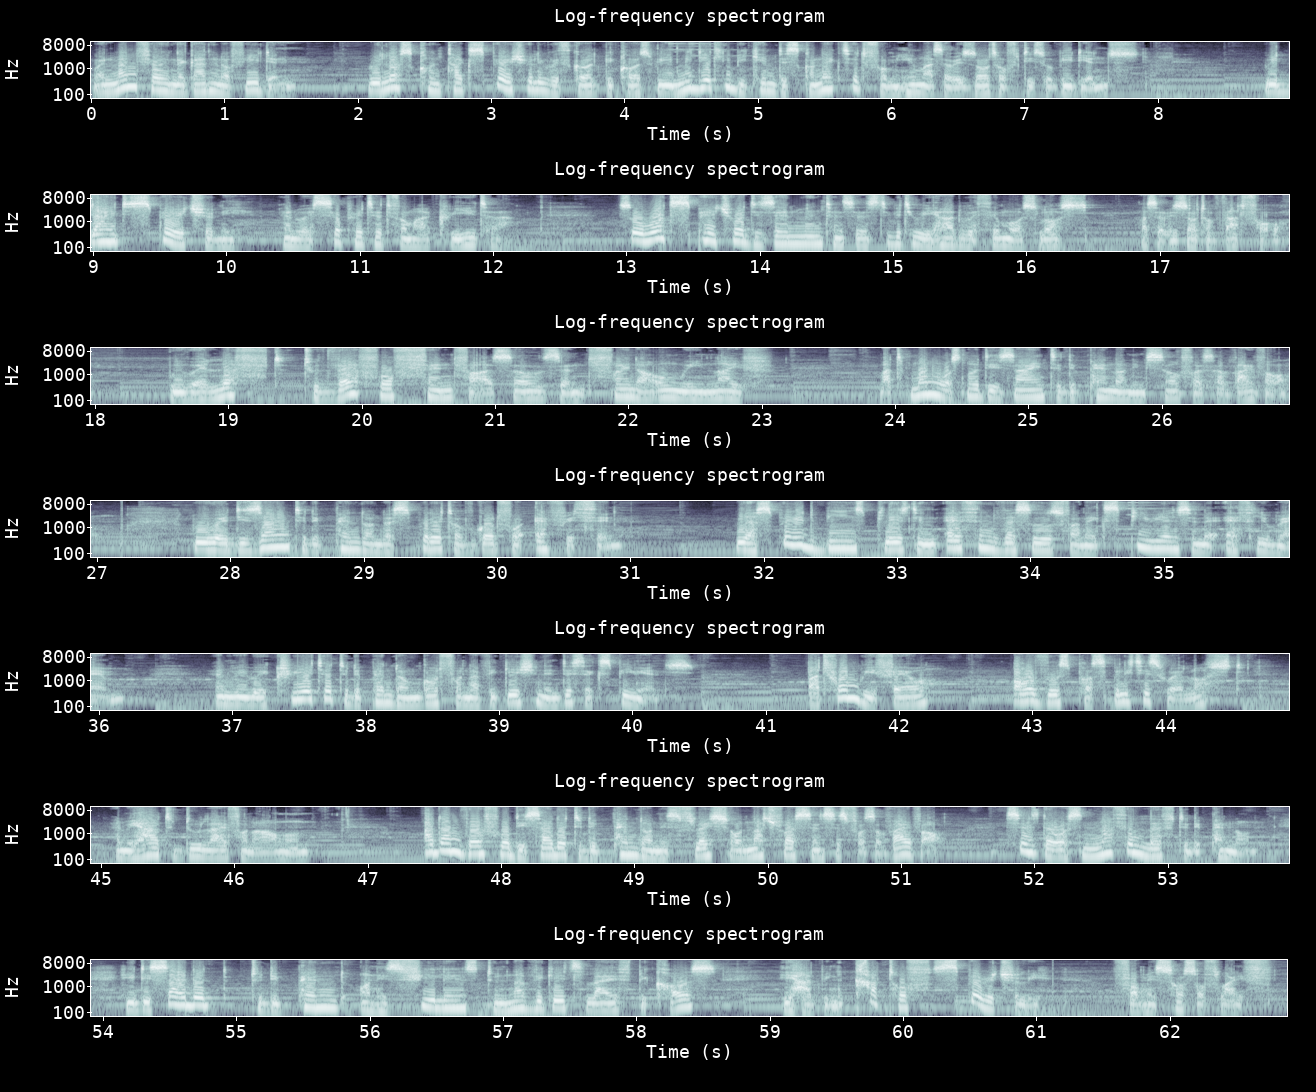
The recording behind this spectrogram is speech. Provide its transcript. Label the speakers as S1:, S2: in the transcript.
S1: When man fell in the Garden of Eden, we lost contact spiritually with God because we immediately became disconnected from Him as a result of disobedience. We died spiritually and were separated from our Creator. So what spiritual discernment and sensitivity we had with Him was lost as a result of that fall. We were left to therefore fend for ourselves and find our own way in life. But man was not designed to depend on himself for survival. We were designed to depend on the Spirit of God for everything. We are spirit beings placed in earthen vessels for an experience in the earthly realm, and we were created to depend on God for navigation in this experience. But when we fell, all those possibilities were lost, and we had to do life on our own. Adam therefore decided to depend on his flesh or natural senses for survival. Since there was nothing left to depend on, he decided to depend on his feelings to navigate life because he had been cut off spiritually from his source of life.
